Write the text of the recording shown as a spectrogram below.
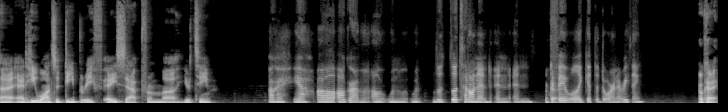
uh, and he wants a debrief ASAP from uh, your team. Okay, yeah, I'll I'll grab them. I'll when, when let, let's head on in and and Okay. Fae will like get the door and everything. Okay,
